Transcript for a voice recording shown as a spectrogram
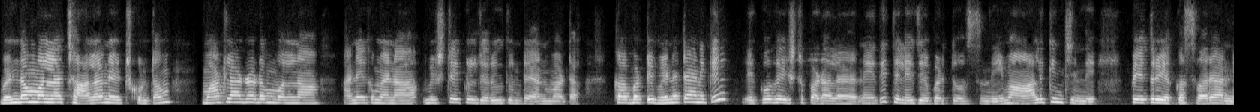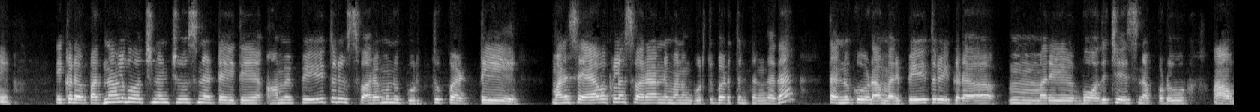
వినడం వలన చాలా నేర్చుకుంటాం. మాట్లాడడం వలన అనేకమైన మిస్టేకులు జరుగుతుంటాయి అన్నమాట. కాబట్టి వినటానికి ఎక్కువగా ఇష్టపడాలి అనేది తెలియజేయబడుతూ వస్తుంది. ఈమె ఆలకించింది పేతురు యొక్క స్వరాన్ని. ఇక్కడ పద్నాలుగో వచనం చూసినట్టయితే ఆమె పేతురు స్వరమును గుర్తుపట్టి మన సేవకుల స్వరాన్ని మనం గుర్తుపడుతుంటాం కదా? తను కూడా మరి పేతురు ఇక్కడ మరి బోధ చేసినప్పుడు ఆ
